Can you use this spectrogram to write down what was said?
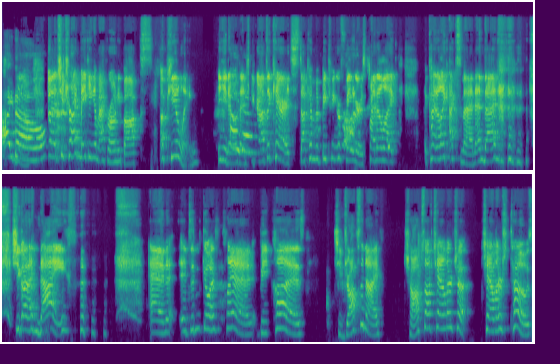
I know. You know but she tried making a macaroni box appealing. You know, I then know. she grabbed the carrots, stuck him between her fingers, kind of like kind of like X-Men. And then she got a knife. and it didn't go as planned because she drops the knife, chops off Chandler Ch- Chandler's toes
